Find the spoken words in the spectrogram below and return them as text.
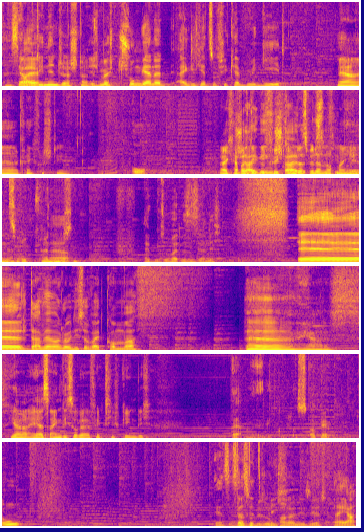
Das ist ja Weil auch die Ninja-Stadt. Ich möchte schon gerne eigentlich jetzt so viel kämpfen wie geht. Ja, ja, kann ich verstehen. Oh, Aber ich habe halt die Befürchtung, dass wir dann so nochmal hierhin bringen, zurückrennen Ja. müssen. ja gut, so weit ist es ja nicht. Äh, da werden wir, glaube ich, nicht so weit kommen, wa? Äh, ja, das. Ja, er ist eigentlich sogar effektiv gegen dich. Ja, geht gut los. Okay. Oh. Jetzt ist Das er sowieso paralysiert. Naja,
